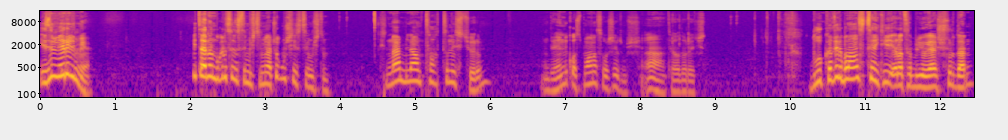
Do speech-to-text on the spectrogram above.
izin verilmiyor. Bir tane Bulgaristan istemiştim ya. Çok bir şey istemiştim. Şimdi ben Milan tahtını istiyorum. Dönemlik Osmanlı savaşı girmiş. Aa Teodoro için. Dulkadir bana nasıl tehlike yaratabiliyor ya şuradan?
